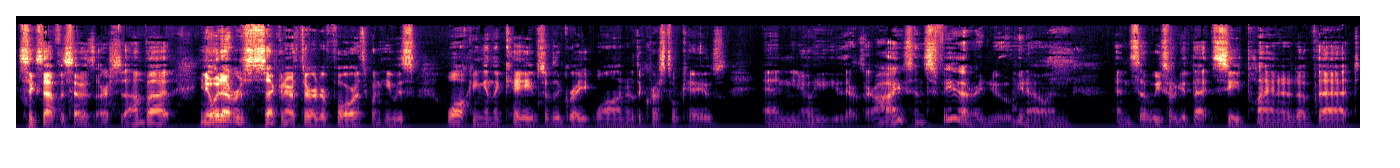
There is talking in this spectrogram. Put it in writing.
six episodes or so. But you know, whatever second or third or fourth, when he was walking in the caves of the Great One or the Crystal Caves, and you know, he there's like, eyes and sphere, and you you know, and and so we sort of get that seed planted of that.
